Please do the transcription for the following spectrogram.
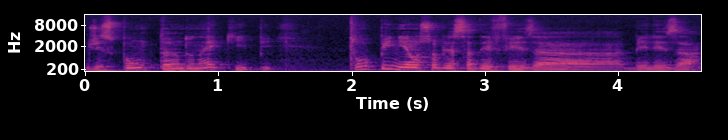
despontando na equipe. Tua opinião sobre essa defesa, beleza?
